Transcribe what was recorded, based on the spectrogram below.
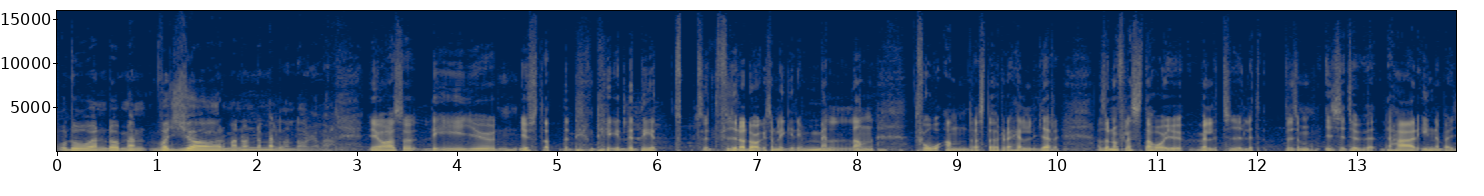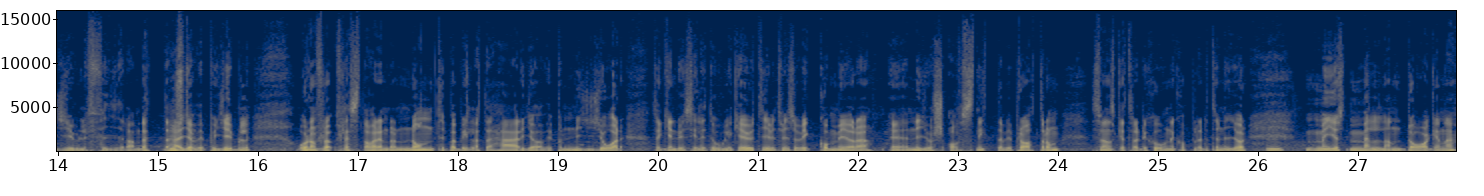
och då ändå, men vad gör man under mellandagarna? Ja, alltså det är ju just att det, det, det, det är fyra dagar som ligger emellan två andra större helger. Alltså de flesta har ju väldigt tydligt liksom, i sitt huvud, det här innebär julfirandet, det här Just gör vi på jul. Och de fl- flesta har ändå någon typ av bild att det här gör vi på nyår. Sen kan det ju se lite olika ut givetvis och vi kommer göra eh, nyårsavsnitt där vi pratar om svenska traditioner kopplade till nyår. Mm. Men just mellandagarna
